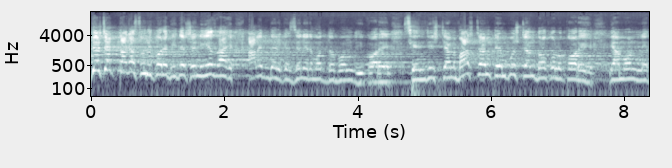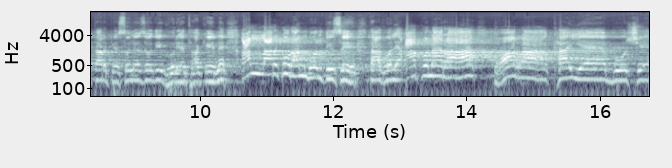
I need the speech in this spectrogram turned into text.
দেশের টাকা চুরি করে বিদেশে নিয়ে যায়, আলেমদেরকে জেলের মধ্যে বন্দি করে, CNG stand, bus stand, tempo stand দখল করে। এমন নেতার পেছনে যদি ঘুরে থাকেন, আল্লাহর কোরআন বলতেছে, তাহলে আপনারা ধরা খাইয়ে বসে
